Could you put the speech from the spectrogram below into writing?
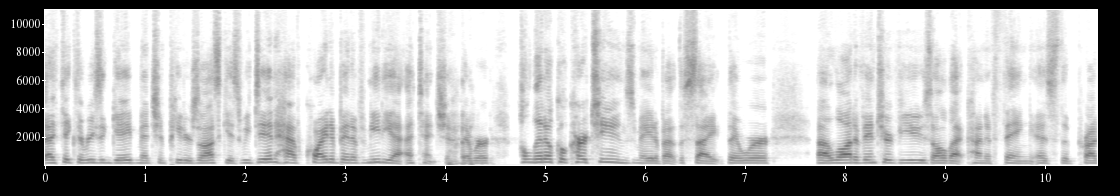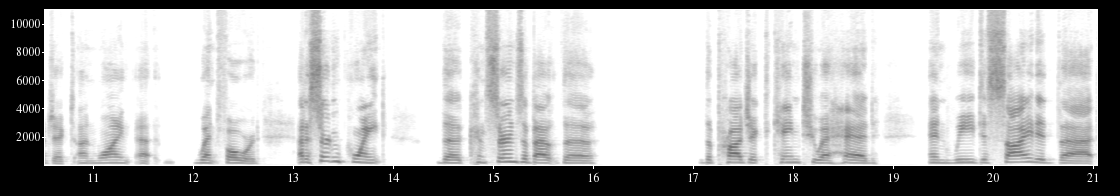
I, think the reason gabe mentioned peter Gzowski is we did have quite a bit of media attention. There were political cartoons made about the site. There were a lot of interviews all that kind of thing as the project unwind uh, went forward. At a certain point the concerns about the the project came to a head and we decided that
